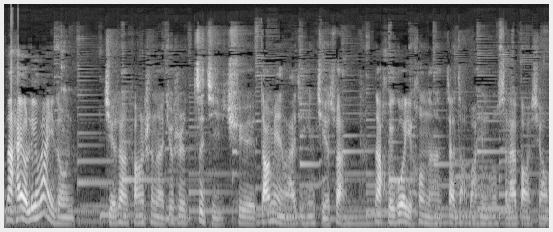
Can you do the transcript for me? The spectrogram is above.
那还有另外一种结算方式呢，就是自己去当面来进行结算。那回国以后呢，再找保险公司来报销。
